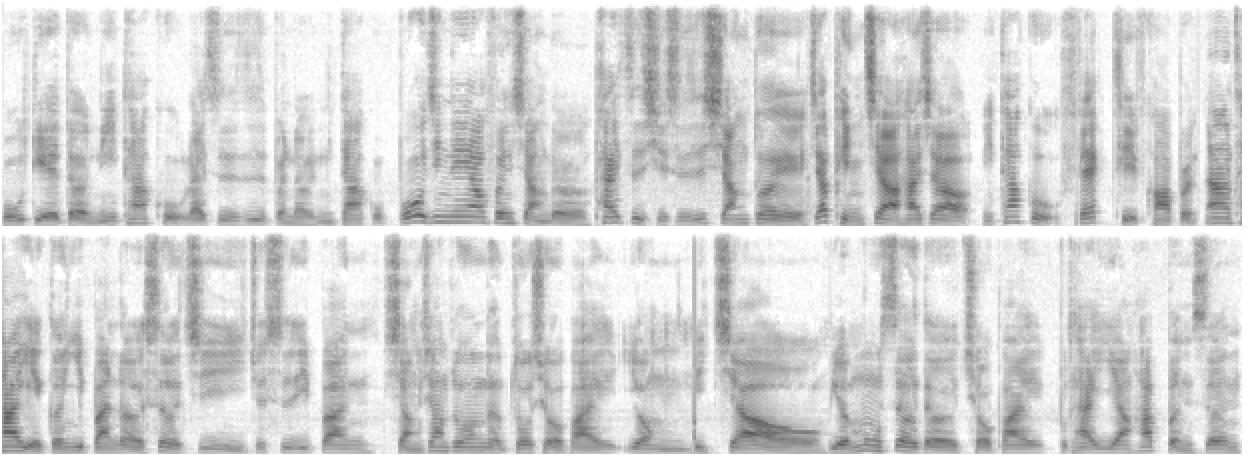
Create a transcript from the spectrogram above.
蝴蝶的尼塔库，来自日本的尼塔库。不过今天要分享的拍子其实是相对。比较平价，它叫 Nitaku Effective Carbon。那它也跟一般的设计，就是一般想象中的桌球拍用比较原木色的球拍不太一样。它本身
